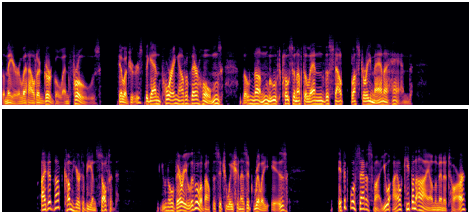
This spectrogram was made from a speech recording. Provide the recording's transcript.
The mayor let out a gurgle and froze. Villagers began pouring out of their homes, though none moved close enough to lend the stout, blustery man a hand. I did not come here to be insulted. You know very little about the situation as it really is. If it will satisfy you, I'll keep an eye on the Minotaur.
